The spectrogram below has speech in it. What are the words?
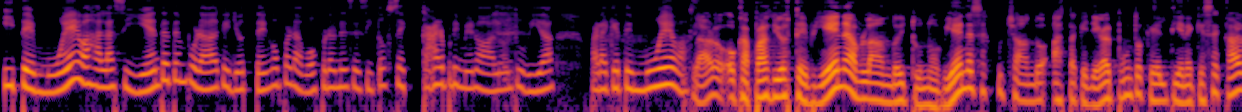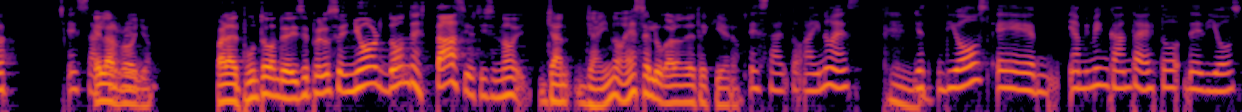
y te muevas a la siguiente temporada que yo tengo para vos, pero necesito secar primero algo en tu vida para que te muevas. Claro. O capaz Dios te viene hablando y tú no vienes escuchando hasta que llega el punto que Él tiene que secar el arroyo. Para el punto donde dice, pero Señor, ¿dónde estás? Y Dios dice, no, ya, ya ahí no es el lugar donde te quiero. Exacto, ahí no es. Mm. Yo- Dios, eh, a mí me encanta esto de Dios,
